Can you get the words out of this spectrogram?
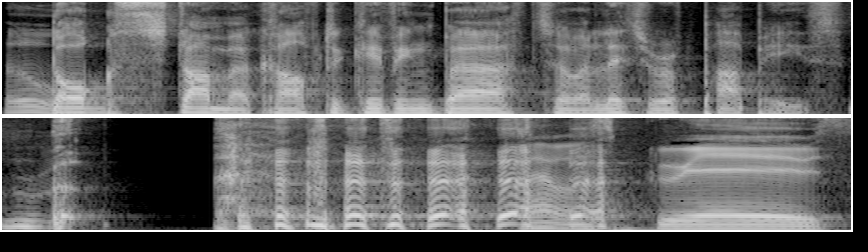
dog's stomach after giving birth to a litter of puppies. that was gross.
